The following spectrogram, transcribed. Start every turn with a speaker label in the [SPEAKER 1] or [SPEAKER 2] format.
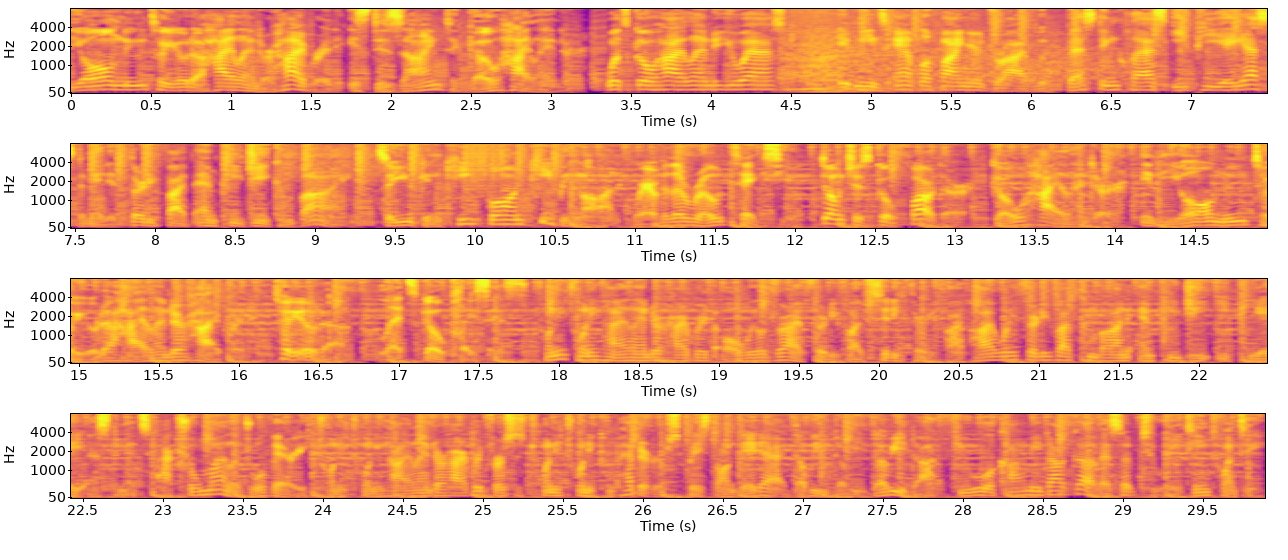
[SPEAKER 1] The all new Toyota Highlander Hybrid is designed to go Highlander. What's go Highlander, you ask? It means amplifying your drive with best in class EPA estimated 35 mpg combined so you can keep on keeping on wherever the road takes you. Don't just go farther, go Highlander in the all new Toyota Highlander Hybrid. Toyota, let's go places. 2020 Highlander Hybrid all wheel drive 35 city, 35 highway, 35 combined mpg EPA estimates. Actual mileage will vary. 2020 Highlander Hybrid versus 2020 competitors based on data at www.fueleconomy.gov SF2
